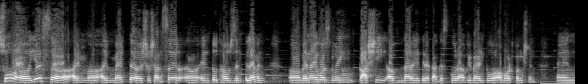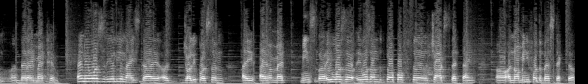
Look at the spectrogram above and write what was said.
So uh, yes, uh, I'm uh, I met uh, Shushant sir uh, in 2011 uh, when I was doing Kashi Ab Na Rahe Tera Kagaz Kora. We went to a award function, and uh, there I met him, and he was really a nice guy, a jolly person. I I have met means uh, he was he was on the top of the charts that time, uh, a nominee for the best actor.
